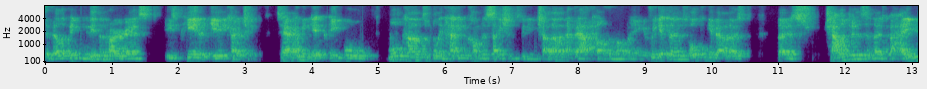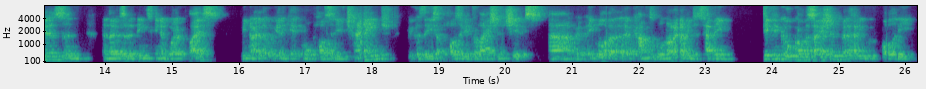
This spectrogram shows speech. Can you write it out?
developing within the programs is peer-to-peer coaching. So how can we get people more comfortable in having conversations with each other about health and well-being? If we get them talking about those those challenges and those behaviours and, and those sort of things in a workplace, we know that we're going to get more positive change because these are positive relationships uh, where people are, are comfortable not only just having difficult conversations, but having good quality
